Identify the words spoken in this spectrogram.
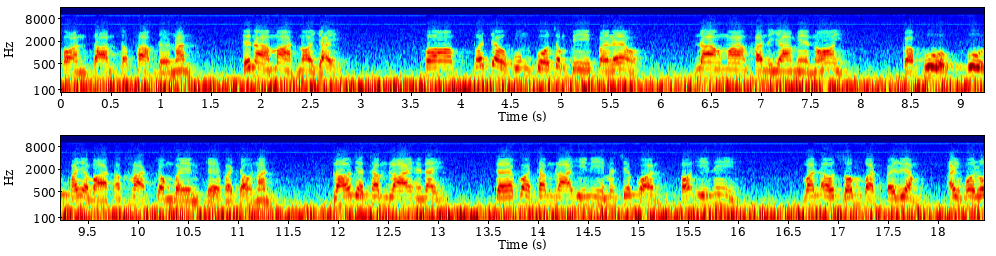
ครตามสภาพเดินนั้นเสนามาตน้อยใหญ่ พอพระเจ้ากรุงโกสัมพีไปแล้ว นางมาคณยาแม่น้อยกับผู้พูดพยาบาทอาฆาตจองเวรแก่พระเจ้านั้น เราจะทำลายให้ได้ แต่ก็ทำลายอีนี่มันเสียก่อน เพราะอีนี่มันเอาสมบัติไปเลี้ยงไอ้หัวโล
